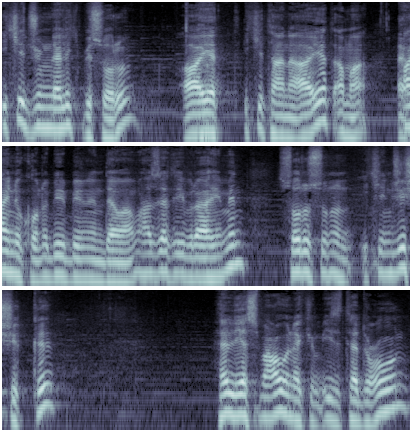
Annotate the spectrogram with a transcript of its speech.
iki cümlelik bir soru. Ayet, iki tane ayet ama Evet. aynı konu birbirinin devamı. Hazreti İbrahim'in sorusunun ikinci şıkkı Hel yesma'unekum iz ted'un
